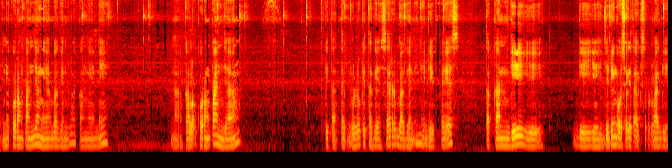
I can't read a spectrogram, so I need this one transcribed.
Ini kurang panjang ya bagian belakangnya ini. Nah kalau kurang panjang kita tap dulu kita geser bagian ini di face tekan G Y G Y. Jadi nggak usah kita extrude lagi.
